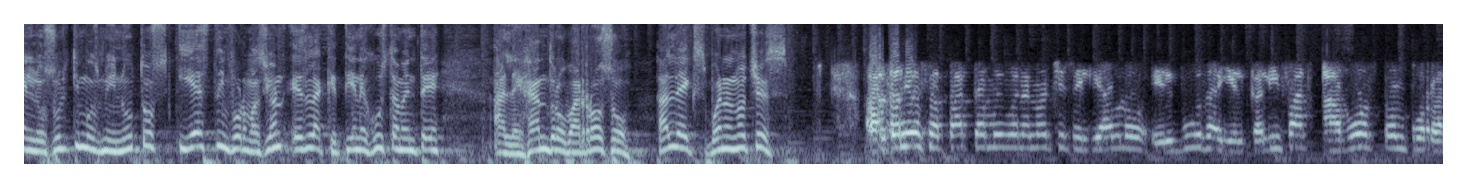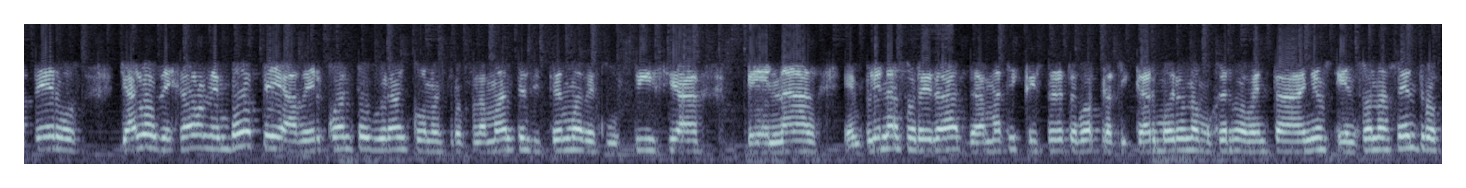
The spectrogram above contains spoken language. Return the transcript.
en los últimos minutos y esta información es la que tiene justamente Alejandro Barroso. Alex, buenas noches. Antonio Zapata, muy buenas noches. El Diablo, el Buda y el Califa a Boston por rateros. Ya los dejaron en bote. A ver cuánto duran con nuestro flamante sistema de justicia penal. En plena soledad, dramática historia te voy a platicar. Muere una mujer de 90 años en zona centro.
